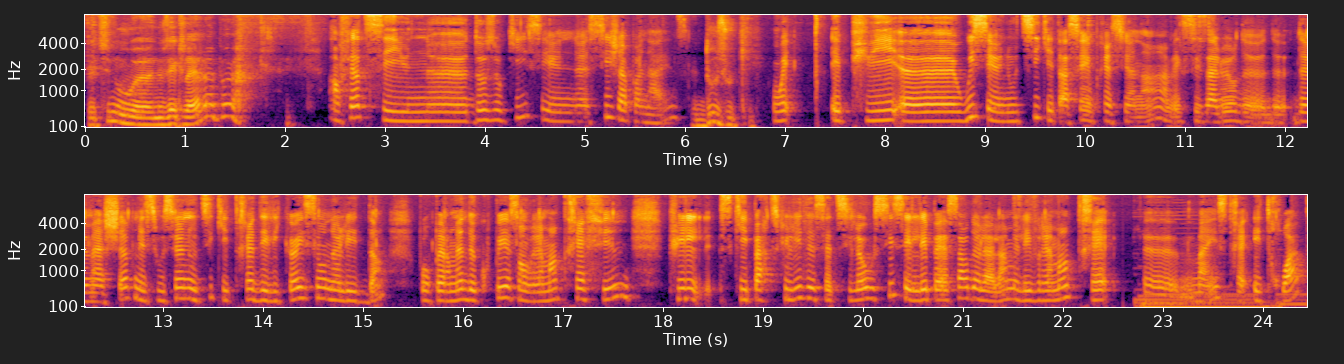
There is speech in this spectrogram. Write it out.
Peux-tu nous, euh, nous éclairer un peu? En fait, c'est une euh, dozuki, c'est une scie japonaise. Dozuki. Oui. Et puis, euh, oui, c'est un outil qui est assez impressionnant avec ses allures de, de, de machette, mais c'est aussi un outil qui est très délicat. Ici, on a les dents pour permettre de couper. Elles sont vraiment très fines. Puis, ce qui est particulier de cette scie-là aussi, c'est l'épaisseur de la lame. Elle est vraiment très euh, mince, très étroite.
